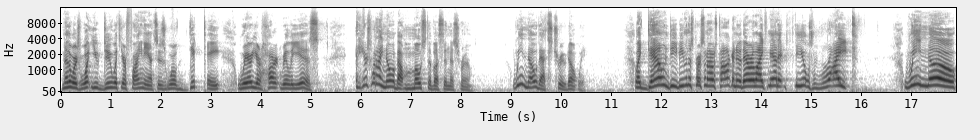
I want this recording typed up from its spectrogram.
In other words, what you do with your finances will dictate where your heart really is. And here's what I know about most of us in this room we know that's true, don't we? Like down deep, even this person I was talking to, they were like, man, it feels right. We know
